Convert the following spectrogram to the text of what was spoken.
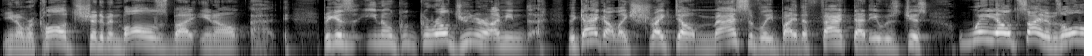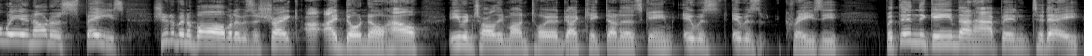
you know were called should have been balls, but you know because you know G- Jr. I mean, the guy got like striked out massively by the fact that it was just way outside. It was all the way in outer space. Should have been a ball, but it was a strike. I, I don't know how. Even Charlie Montoyo got kicked out of this game. It was it was crazy. But then the game that happened today,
